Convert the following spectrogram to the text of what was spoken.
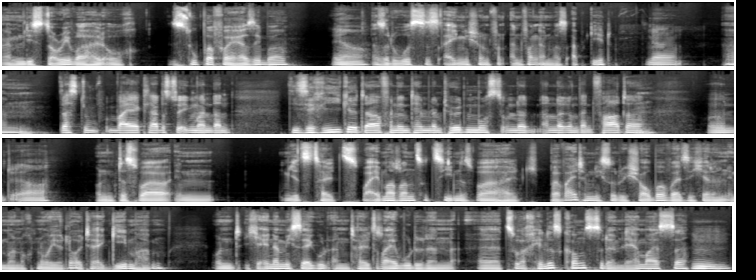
Ähm, die Story war halt auch super vorhersehbar. Ja, Also du wusstest eigentlich schon von Anfang an, was abgeht. ja. Ähm, Dass du, war ja klar, dass du irgendwann dann diese Riege da von den Templern töten musst, unter anderem dein Vater. Mhm. Und ja, und das war in, um jetzt halt zweimal ranzuziehen, das war halt bei weitem nicht so durchschaubar, weil sich ja dann immer noch neue Leute ergeben haben. Und ich erinnere mich sehr gut an Teil 3, wo du dann äh, zu Achilles kommst, zu deinem Lehrmeister, Mhm.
